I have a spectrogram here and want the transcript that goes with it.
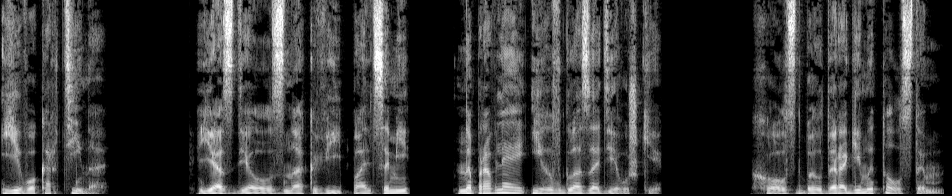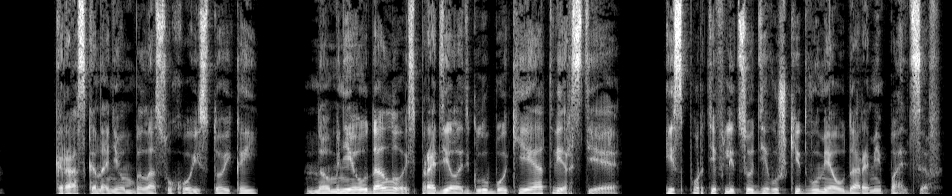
его картина. Я сделал знак Ви пальцами, направляя их в глаза девушки. Холст был дорогим и толстым. Краска на нем была сухой и стойкой, но мне удалось проделать глубокие отверстия, испортив лицо девушки двумя ударами пальцев.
